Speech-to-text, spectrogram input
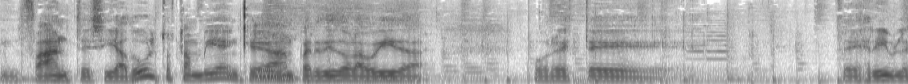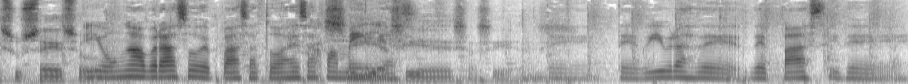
infantes y adultos también que Sí. han perdido la vida por este terrible suceso. Y un abrazo de paz a todas esas Así, familias. Así es, así es. de, de vibras de, de paz y de,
